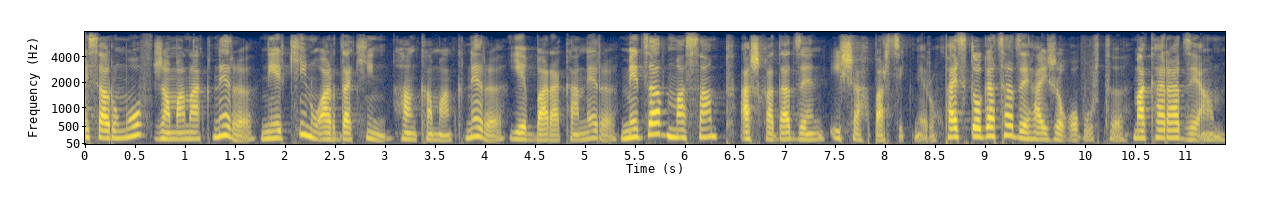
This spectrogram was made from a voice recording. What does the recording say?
այս առումով ժամանակները ներքին ու արտաքին հանգամանքները եւ բարակաները մեծավ մասամբ աշխատած են իշահբարսիկներով բայց դոգացած է հայ ժողովուրդը մակարած է ան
